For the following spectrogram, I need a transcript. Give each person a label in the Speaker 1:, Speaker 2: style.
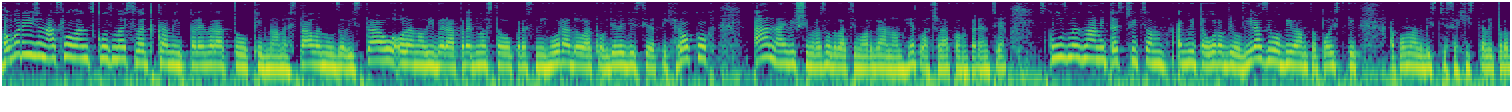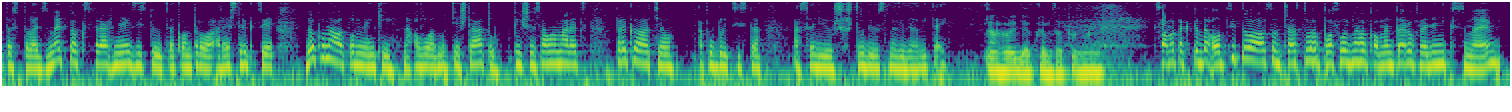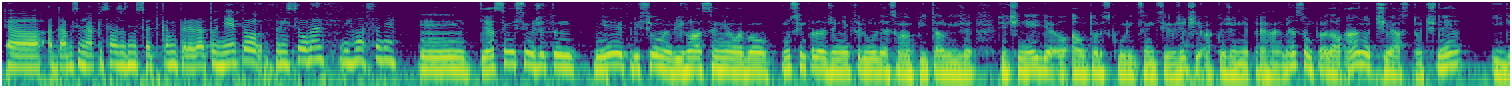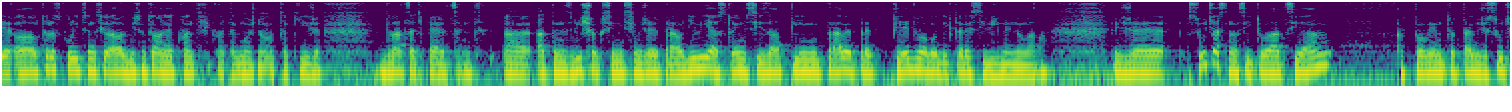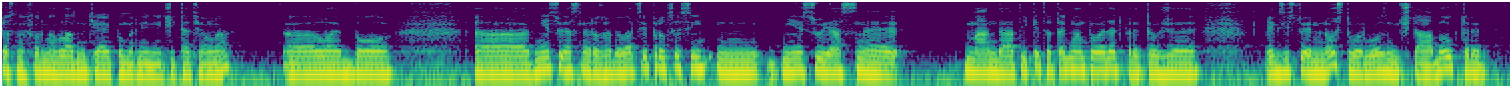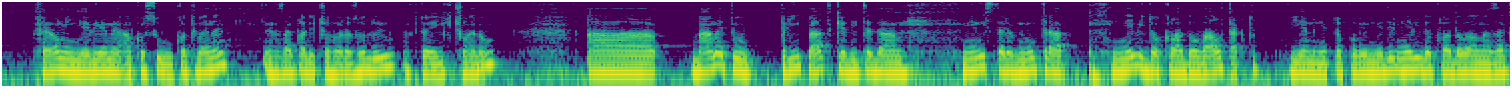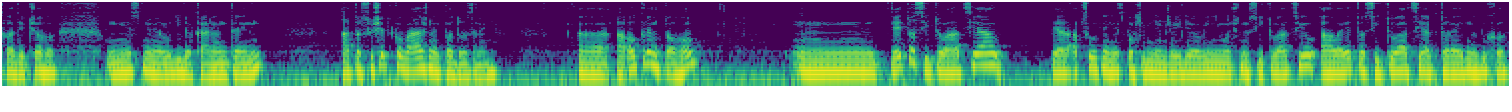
Speaker 1: Hovorí, že na Slovensku sme svedkami prevratu, keď máme stále núdzový stav. Olano vyberá prednostov okresných úradov ako v 90. rokoch a najvyšším rozhodovacím orgánom je tlačová konferencia. Skúsme známy test Ficom, ak by to urobil, vyrazilo by vám to poistky a pomaly by ste sa chystali protestovať. Zmetok, strach, neexistujúca kontrola a reštrikcie, dokonalé podmienky na ovládnutie štátu. Píše Salomarec, prekladateľ a publicista a sedí už v štúdiu Sme video. Vítaj.
Speaker 2: Ahoj, ďakujem za pozvanie.
Speaker 1: Samo tak teda odcitovala som časť toho posledného komentáru pre denník SME uh, a tam si napísal, že sme svetkami prevratu. Nie je to prísilné vyhlásenie?
Speaker 2: Mm, ja si myslím, že to nie je prísilné vyhlásenie, lebo musím povedať, že niektorí ľudia sa ma pýtali, že, že či nejde o autorskú licenciu, že či akože nepreháňam. Ja som povedal áno, čiastočne, ide o autorskú licenciu, ale ak by som to mal nejak kvantifikovať, tak možno o takých, že 20%. A, a ten zvyšok si myslím, že je pravdivý a stojím si za tým práve pre tie dôvody, ktoré si vymenovala. Že súčasná situácia, a poviem to tak, že súčasná forma vládnutia je pomerne nečitateľná, lebo nie sú jasné rozhodovacie procesy, nie sú jasné mandáty, keď to tak mám povedať, pretože Existuje množstvo rôznych štábov, ktoré veľmi nevieme, ako sú ukotvené, na základe čoho rozhodujú a kto je ich členom. A máme tu prípad, kedy teda minister vnútra nevydokladoval, takto jemne to poviem, nevydokladoval na základe čoho umiestňuje ľudí do karantény. A to sú všetko vážne podozrenia. A okrem toho, mm, tieto situácia ja absolútne nespochybnem, že ide o výnimočnú situáciu, ale je to situácia, ktorá jednoducho e,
